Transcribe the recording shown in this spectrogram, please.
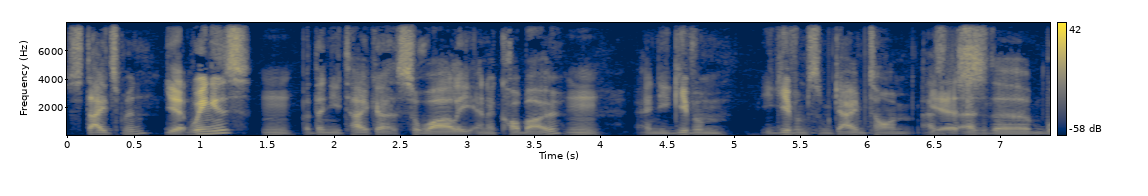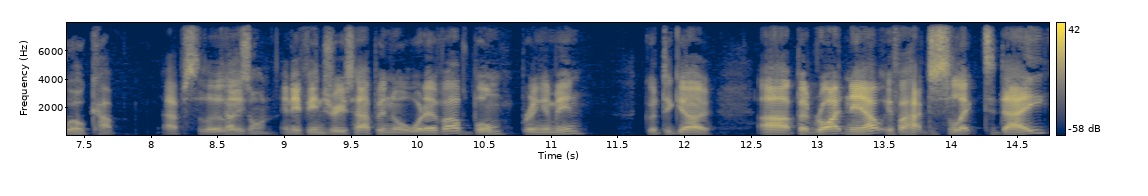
statesmen, Yep. wingers, Mm. but then you take a Suaalii and a Cobbo, Mm. and you give them you give them some game time as, Yes. as the World Cup. Absolutely. Goes on. And if injuries happen or whatever, boom, bring them in. Good to go. Uh, but right now, if I had to select today,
